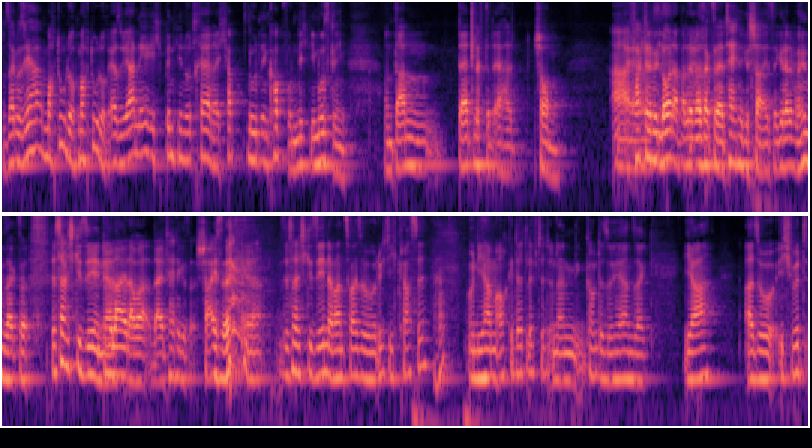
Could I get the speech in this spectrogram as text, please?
Und sagen so, ja, mach du doch, mach du doch. Er so, ja, nee, ich bin hier nur Trainer. Ich habe nur den Kopf und nicht die Muskeln. Und dann deadliftet er halt schon. Ah, er fuckt dann mit Leuten ab, weil er ja. immer sagt, so, deine Technik ist scheiße. Er geht dann immer hin und sagt so, tut Das habe ich gesehen, mir ja. leid, aber deine Technik ist scheiße. Ja, das habe ich gesehen, da waren zwei so richtig krasse Aha. und die haben auch gedeadliftet und dann kommt er so her und sagt, ja, also ich würde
